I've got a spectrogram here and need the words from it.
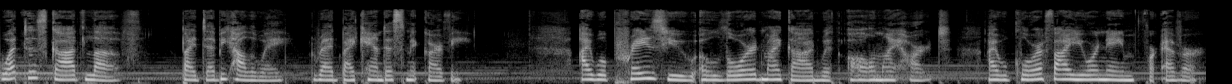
What Does God Love? by Debbie Holloway, read by Candace McGarvey. I will praise you, O Lord my God, with all my heart. I will glorify your name forever.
